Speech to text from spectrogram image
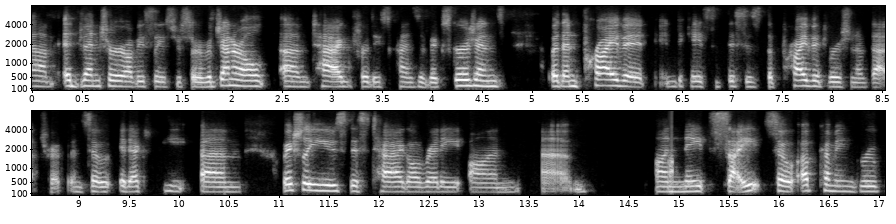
um, adventure obviously is just sort of a general um, tag for these kinds of excursions, but then private indicates that this is the private version of that trip. And so it actually, um, we actually use this tag already on, um, on Nate's site. So upcoming group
